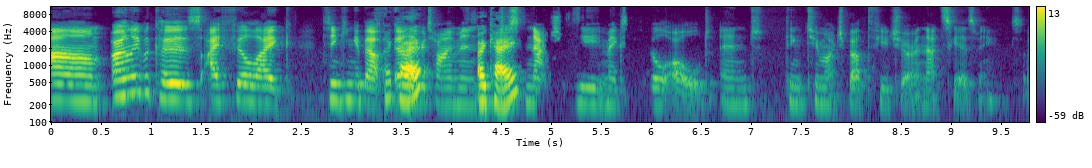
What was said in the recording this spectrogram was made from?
Um, only because I feel like thinking about Okay. early retirement Okay. just naturally makes me feel old and think too much about the future and that scares me. So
